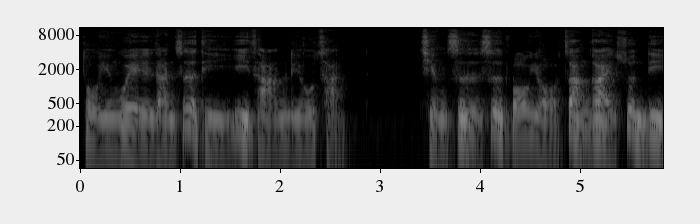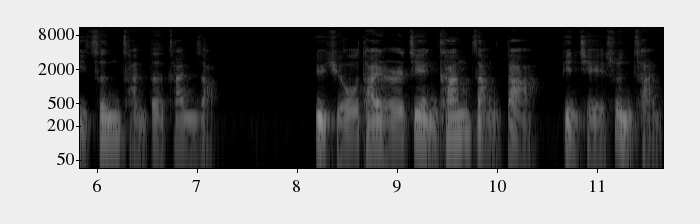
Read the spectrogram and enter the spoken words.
都因为染色体异常流产，请示是否有障碍顺利生产的干扰？欲求胎儿健康长大，并且顺产，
